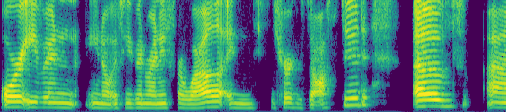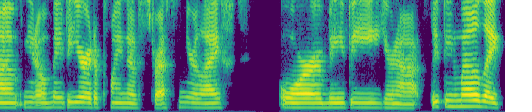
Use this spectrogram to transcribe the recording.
Or even, you know, if you've been running for a while and you're exhausted of, um, you know, maybe you're at a point of stress in your life, or maybe you're not sleeping well, like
